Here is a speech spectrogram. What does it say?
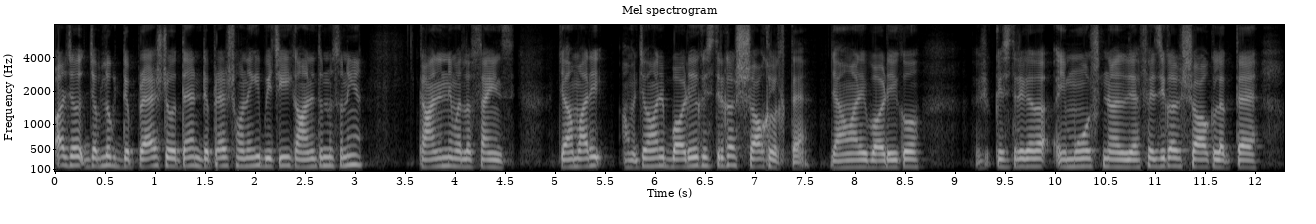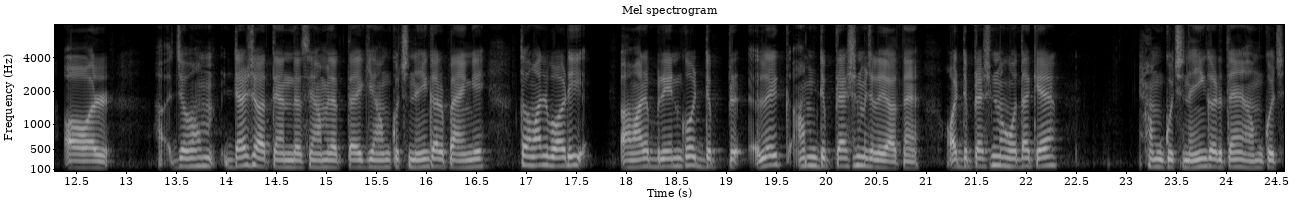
और जब जब लोग डिप्रेस्ड होते हैं डिप्रेस्ड होने के पीछे की कहानी तुमने सुनी है? कहानी नहीं मतलब साइंस जब हमारी, हम, जब हमारी बॉडी को किसी तरह का शौक लगता है, जब हमारी बॉडी को किसी तरीके का इमोशनल या फ़िज़िकल शौक लगता है, और जब हम डर जाते हैं अंदर से, हमें लगता है कि हम कुछ नहीं कर पाएँगे तो हमारी बॉडी हमारे ब्रेन को लाइक हम डिप्रेशन में चले जाते हैं। और डिप्रेशन में होता क्या है? हम कुछ नहीं करते हैं, हम कुछ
